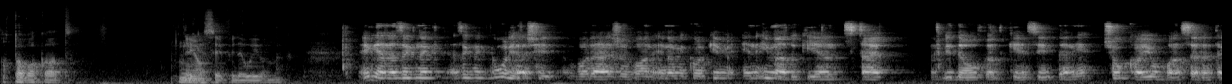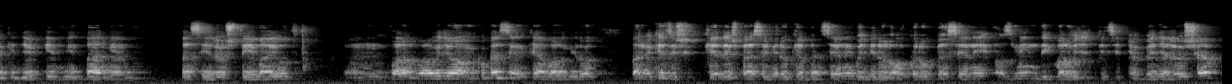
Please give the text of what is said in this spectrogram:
a tavakat. Nagyon ja. szép videói vannak. Igen, ezeknek, ezeknek óriási varázsa van. Én amikor ki, én imádok ilyen style videókat készíteni. Sokkal jobban szeretek egyébként, mint bármilyen beszélős témájút. Valahogy amikor beszélni kell valamiről, bármilyen ez is kérdés persze, hogy miről kell beszélni, vagy miről akarok beszélni, az mindig valahogy egy picit nyögvenyelősebb,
